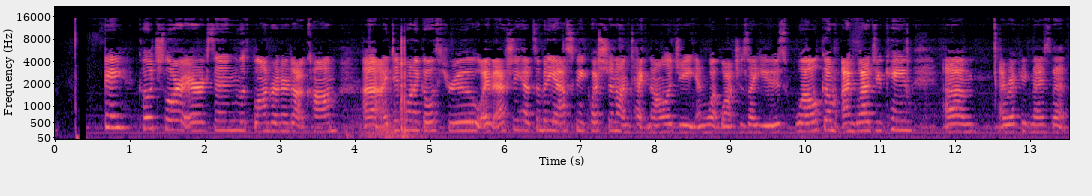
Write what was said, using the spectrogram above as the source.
Hey, Coach Lora Erickson with blonderunner.com. Uh, I did want to go through, I've actually had somebody ask me a question on technology and what watches I use. Welcome, I'm glad you came. Um, I recognize that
